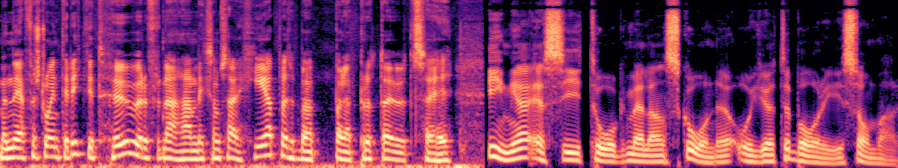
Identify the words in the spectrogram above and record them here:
Men jag förstår inte riktigt hur, för när han liksom så här helt plötsligt börjar, börjar prutta ut sig. Inga SJ-tåg mellan Skåne och Göteborg i sommar.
